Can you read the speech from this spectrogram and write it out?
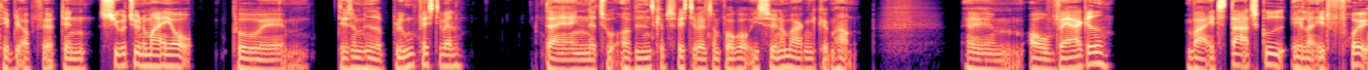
det blev opført den 27. maj i år på øh, det, som hedder Bloom Festival. Der er en natur- og videnskabsfestival, som foregår i Søndermarken i København. Øhm, og værket var et startskud eller et frø,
